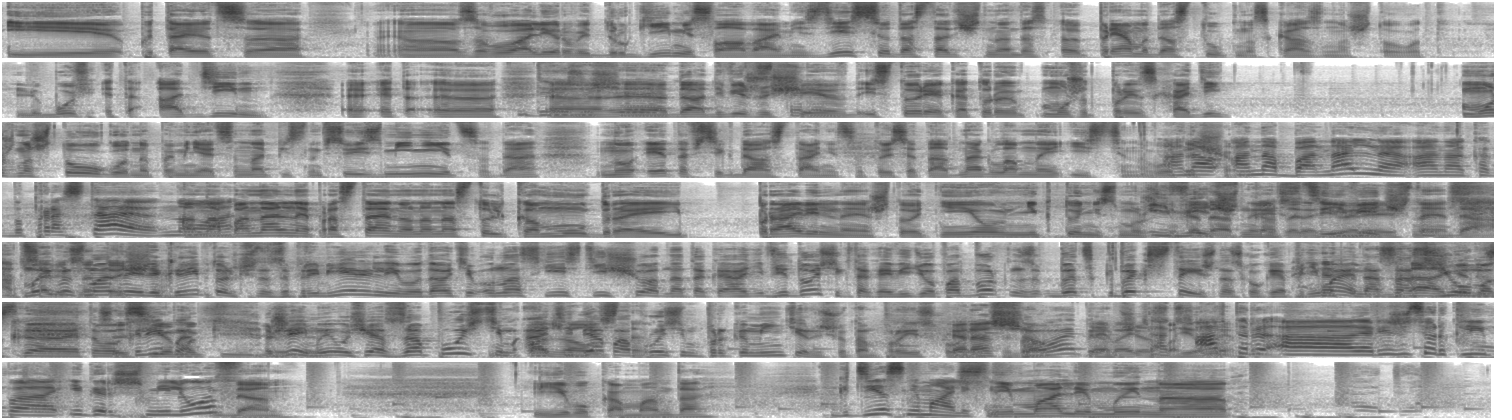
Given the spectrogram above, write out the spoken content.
и пытаются э, завуалировать другими словами. Здесь все достаточно дос- э, прямо доступно сказано, что вот любовь это один, э, это э, Движущая э, да, движущая история. которая может происходить можно что угодно поменяться, написано, все изменится, да, но это всегда останется. То есть это одна главная истина. Вот она, она банальная, она как бы простая, но... Она банальная, простая, но она настолько мудрая и правильная, что от нее никто не сможет И никогда вечная, отказаться. кстати и говоря, вечная, да, Мы абсолютно посмотрели точно. клип, только что запремьерили его. Давайте, у нас есть еще одна такая видосик, такая видеоподборка, бэкстейдж, насколько я понимаю, да, со съемок э, этого клипа. Жень, мы его сейчас запустим, а тебя попросим прокомментировать, что там происходит. Хорошо, Давай прямо сейчас автор, а, режиссер клипа Игорь Шмелев. Да. И его команда. Где снимали клип? Снимали мы на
